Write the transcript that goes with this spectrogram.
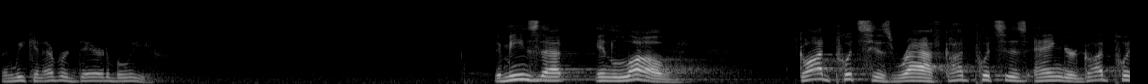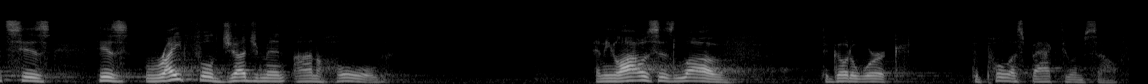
than we can ever dare to believe. It means that in love, God puts his wrath, God puts his anger, God puts his, his rightful judgment on hold. And he allows his love to go to work to pull us back to Himself.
